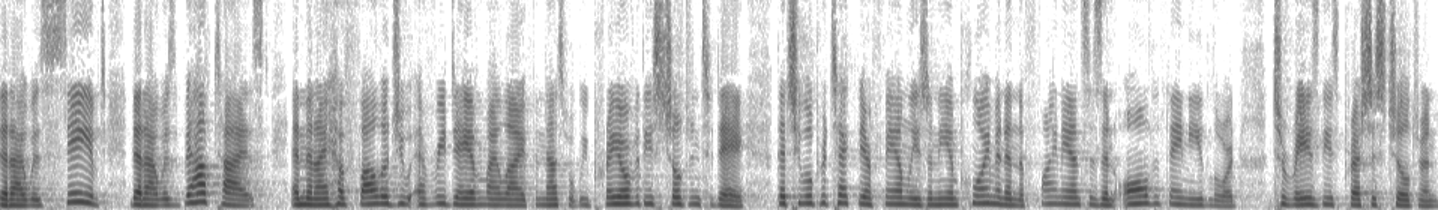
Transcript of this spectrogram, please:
that I was saved, that I was baptized, and that I have followed you every day of my life. And that's what we pray over these children today that you will protect their families and the employment and the finances and all that they need, Lord, to raise these precious children.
